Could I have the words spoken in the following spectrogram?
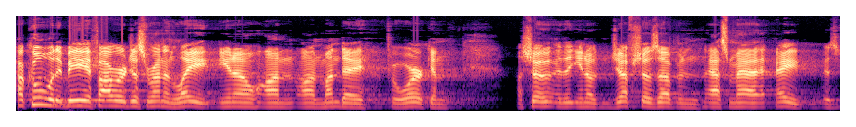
How cool would it be if I were just running late, you know, on, on Monday for work and I'll show that, you know, Jeff shows up and asks Matt, hey, is,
